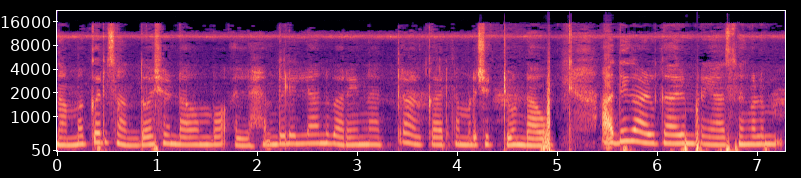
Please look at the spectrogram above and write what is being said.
നമുക്കൊരു സന്തോഷം ഉണ്ടാവുമ്പോൾ അലഹമില്ല എന്ന് പറയുന്ന എത്ര ആൾക്കാർ നമ്മുടെ ചുറ്റും ഉണ്ടാവും. അധികം ആൾക്കാരും പ്രയാസങ്ങളും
